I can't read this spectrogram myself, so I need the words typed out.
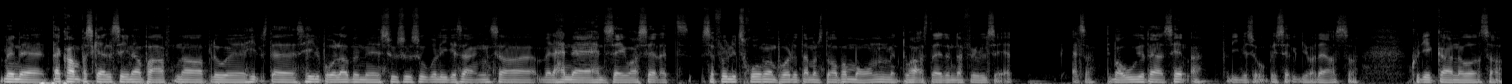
Men øh, der kom Pascal senere på aftenen og blev øh, helt af hele brylluppet med Susu Superliga-sangen. Så, men han, øh, han sagde jo også selv, at selvfølgelig troede man på det, da man står op om morgenen, men du har stadig den der følelse, at altså, det var ude af deres hænder, fordi hvis OB selv gjorde det også, så kunne de ikke gøre noget. Så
